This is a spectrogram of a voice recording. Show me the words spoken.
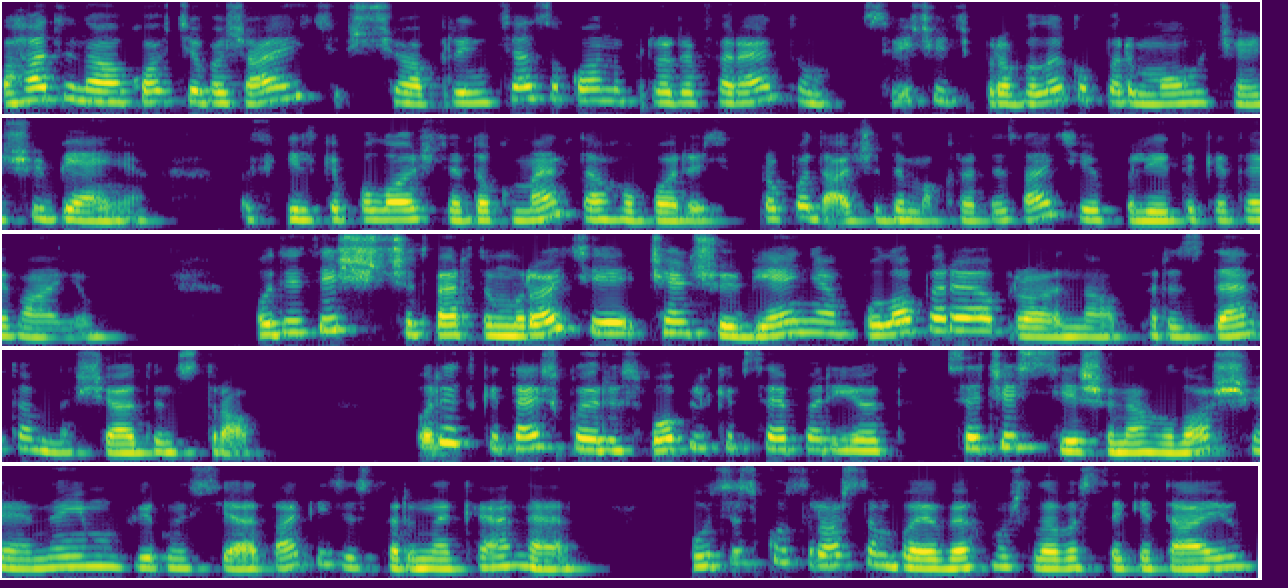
Багато науковців вважають, що прийняття закону про референдум свідчить про велику перемогу Чен Шубєня, оскільки положення документа говорять про подальшу демократизацію політики Тайваню. У 2004 році Чен Шуйбєня було переобрано президентом на ще один строк. Уряд Китайської республіки в цей період все частіше наголошує на ймовірності атаки зі сторони КНР у зв'язку з ростом бойових можливостей Китаю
